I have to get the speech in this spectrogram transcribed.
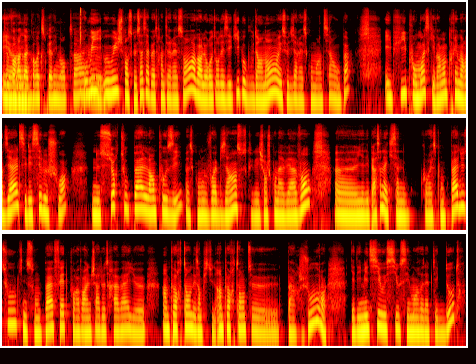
Et avoir un accord expérimental. Oui, oui, oui, je pense que ça, ça peut être intéressant. Avoir le retour des équipes au bout d'un an et se dire est-ce qu'on maintient ou pas? Et puis pour moi, ce qui est vraiment primordial, c'est laisser le choix ne surtout pas l'imposer, parce qu'on le voit bien, ce que l'échange qu'on avait avant, il y a des personnes à qui ça ne correspondent pas du tout, qui ne sont pas faites pour avoir une charge de travail euh, importante, des amplitudes importantes euh, par jour. Il y a des métiers aussi où c'est moins adapté que d'autres.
